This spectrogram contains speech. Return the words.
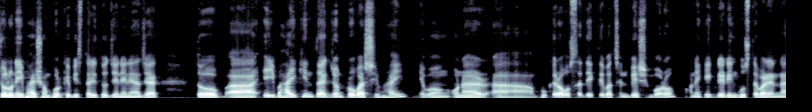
চলুন এই ভাই সম্পর্কে বিস্তারিত জেনে নেওয়া যাক। তো এই ভাই কিন্তু একজন প্রবাসী ভাই এবং ওনার বুকের অবস্থা দেখতে পাচ্ছেন বেশ বড়। অনেকে গ্রেডিং বুঝতে পারেন না,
